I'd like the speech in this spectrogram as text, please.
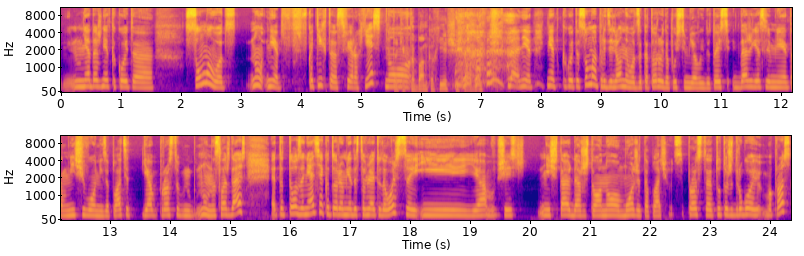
у меня даже нет какой-то суммы, вот, ну, нет, в каких-то сферах есть, но... В каких-то банках есть счета, да? Да, нет, нет какой-то суммы определенной, вот за которую, допустим, я выйду. То есть даже если мне там ничего не заплатят, я просто ну, наслаждаюсь. Это то занятие, которое мне доставляет удовольствие, и я вообще не считаю даже, что оно может оплачиваться. Просто тут уже другой вопрос.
